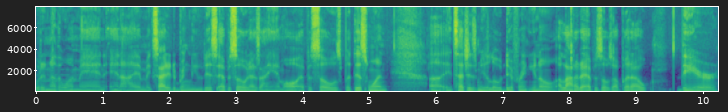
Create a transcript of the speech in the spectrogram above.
with another one, man. And I am excited to bring you this episode as I am all episodes. But this one, uh, it touches me a little different. You know, a lot of the episodes I put out, they're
